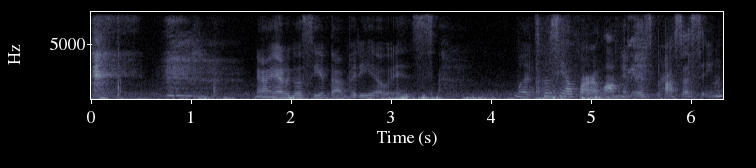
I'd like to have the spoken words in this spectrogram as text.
now I gotta go see if that video is. Let's go see how far along it is processing.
